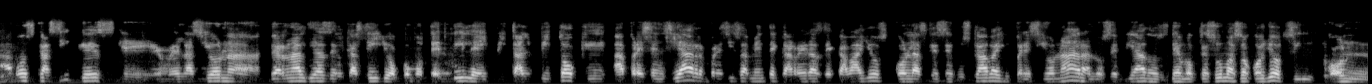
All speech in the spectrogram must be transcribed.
a dos caciques que relaciona Bernal Díaz del Castillo como Tendile y Pitalpitoque a presenciar precisamente carreras de caballos con las que se buscaba impresionar a los enviados de Moctezuma Xocoyotzin con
